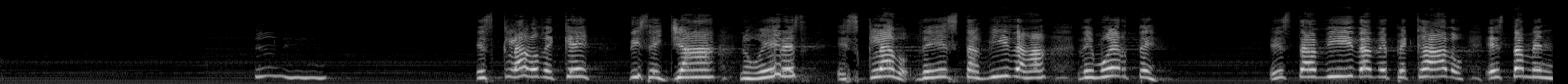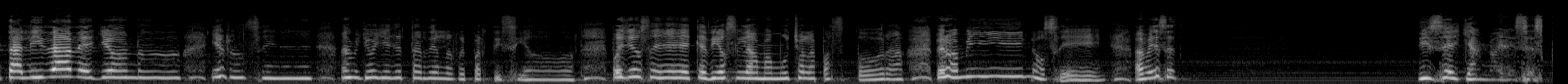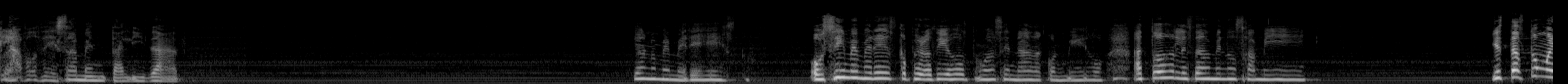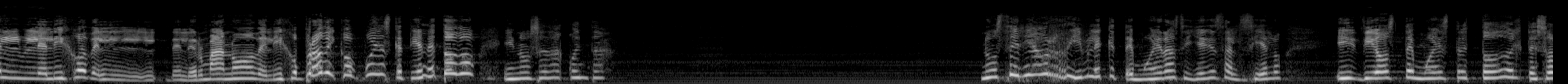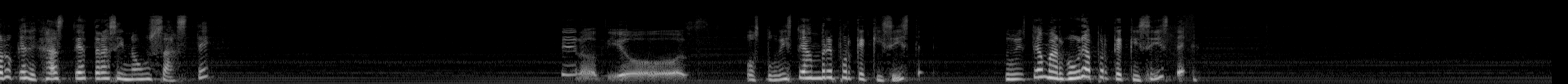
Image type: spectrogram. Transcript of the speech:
¿Esclavo de qué? Dice, ya no eres esclavo de esta vida de muerte, esta vida de pecado, esta mentalidad de yo no, yo no sé, yo llegué tarde a la repartición, pues yo sé que Dios le ama mucho a la pastora, pero a mí no sé, a veces Dice, ya no eres esclavo de esa mentalidad. Yo no me merezco. O sí me merezco, pero Dios no hace nada conmigo. A todos les da menos a mí. Y estás como el, hijo del, del hermano, del hijo pródigo, pues, que tiene todo y no se da cuenta. ¿No sería horrible que te mueras y llegues al cielo y Dios te muestre todo el tesoro que dejaste atrás y no usaste? Pero Dios, pues tuviste hambre porque quisiste, tuviste amargura porque quisiste.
